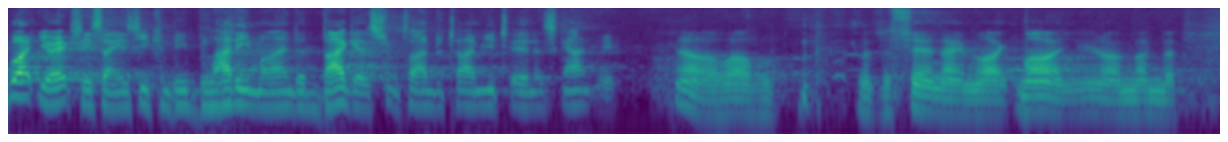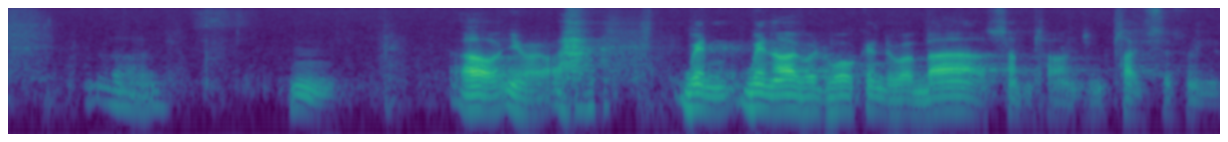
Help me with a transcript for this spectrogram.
what you're actually saying is you can be bloody minded buggers from time to time, you turn us, can't you? Oh, well, with a surname like mine, you know, I remember. Uh, hmm. Oh, you know. when, when I would walk into a bar sometimes in places in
